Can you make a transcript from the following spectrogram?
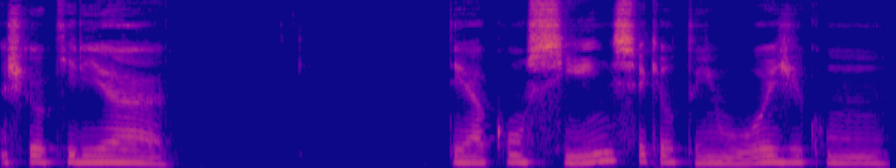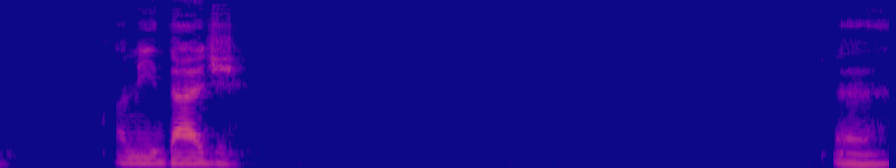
Acho que eu queria ter a consciência que eu tenho hoje com a minha idade é,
